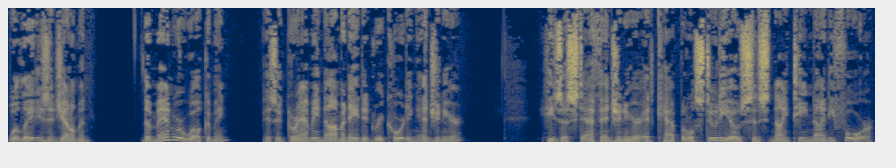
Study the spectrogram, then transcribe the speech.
Well, ladies and gentlemen, the man we're welcoming is a Grammy nominated recording engineer. He's a staff engineer at Capitol Studios since 1994.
